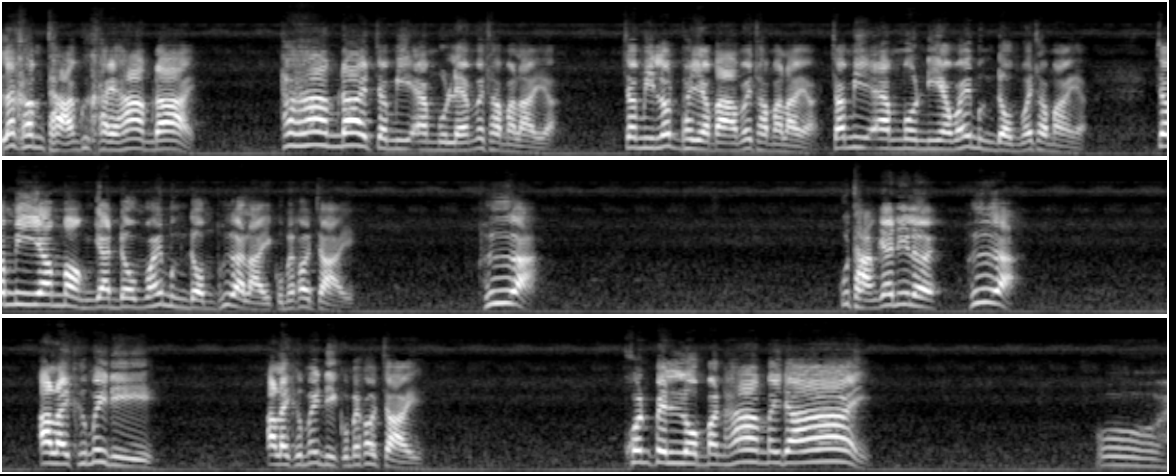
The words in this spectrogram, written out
และคำถามคือใครห้ามได้ ถ้าห้ามได้จะมีแอมบูเลนไว้ทำอะไรอะ จะมีรถพยาบาลไว้ทำอะไรอะ จะมีแอมโมเนียไว้มึงดมไว้ทำไมอะ จะมียาหม่องยาดมไว้มึงดมเพื่ออะไรกูไม่เข้าใจ เพื่อ กูถามแค่นี้เลย เพื่อ อะไรคือไม่ดี อะไรคือไม่ดีกูไม่เข้าใจ คนเป็นลมมันห้ามไม่ได้ โอ้ย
